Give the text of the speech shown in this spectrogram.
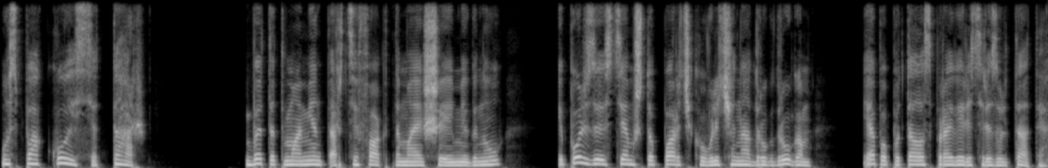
«Успокойся, Тар». В этот момент артефакт на моей шее мигнул, и, пользуясь тем, что парочка увлечена друг другом, я попыталась проверить результаты.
